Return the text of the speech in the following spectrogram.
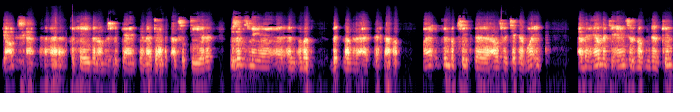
je ouders gaan uh, vergeven en anders bekijken en uiteindelijk accepteren. Dus dat is meer uh, een, wat langere uitleg daarvan. Maar ik vind op zich uh, alles wat je zegt mooi. Ik ben heel met je eens dat we nog niet een kind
